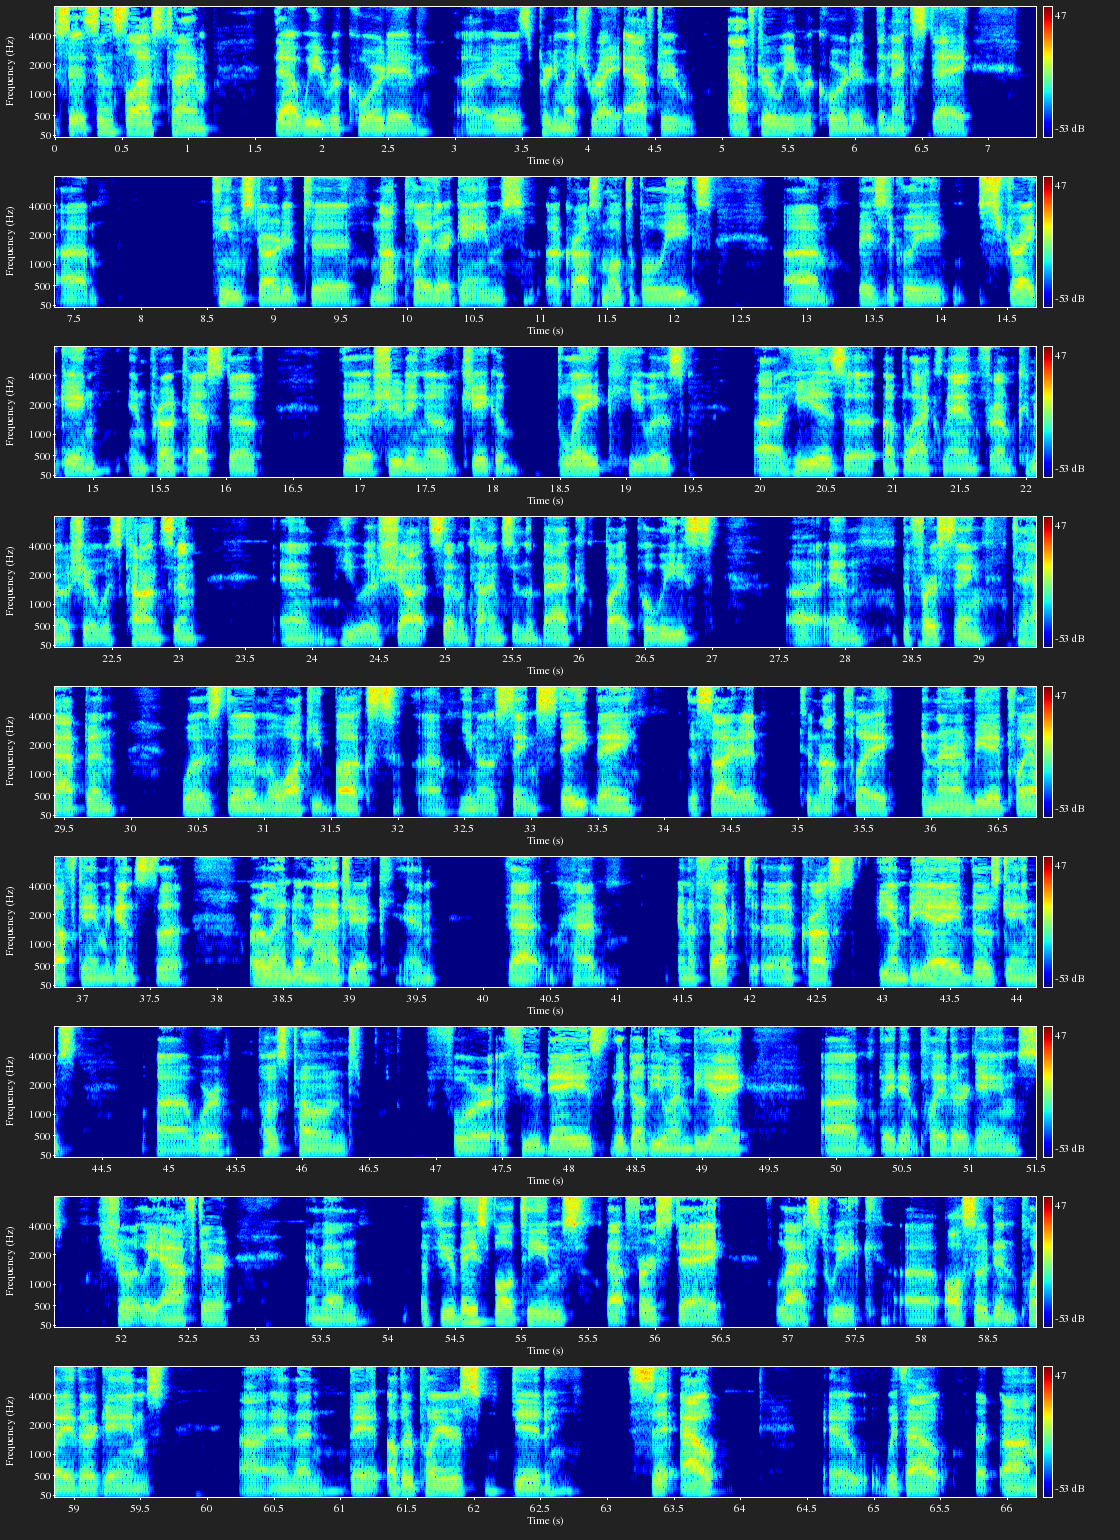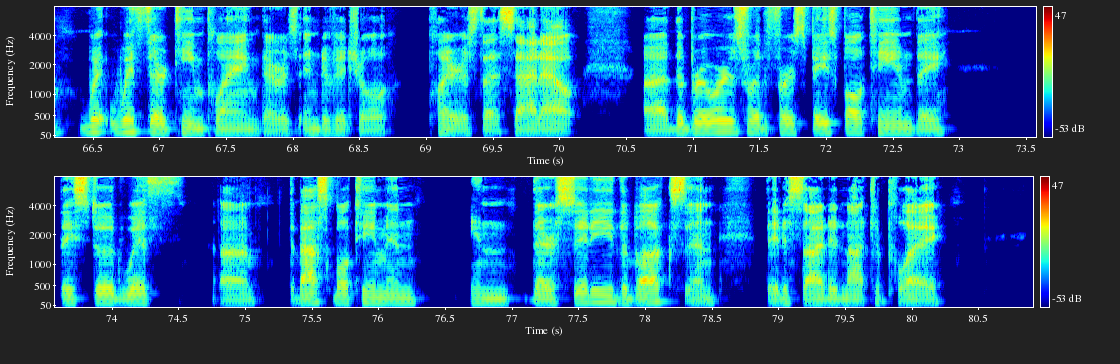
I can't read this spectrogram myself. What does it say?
since last time that we recorded, uh, it was pretty much right after after we recorded the next day. Um, teams started to not play their games across multiple leagues, um, basically striking in protest of the shooting of Jacob Blake. He was uh, he is a, a black man from Kenosha, Wisconsin, and he was shot seven times in the back by police. Uh, and the first thing to happen was the Milwaukee Bucks. Uh, you know, same state. They decided to not play in their NBA playoff game against the Orlando Magic, and that had an effect uh, across the NBA. Those games uh, were postponed for a few days. The WNBA, um, they didn't play their games shortly after. And then a few baseball teams that first day last week uh, also didn't play their games. Uh, and then they other players did sit out uh, without uh, um, with, with their team playing, there was individual players that sat out. Uh, the Brewers were the first baseball team. They they stood with uh, the basketball team in in their city, the Bucks, and they decided not to play.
